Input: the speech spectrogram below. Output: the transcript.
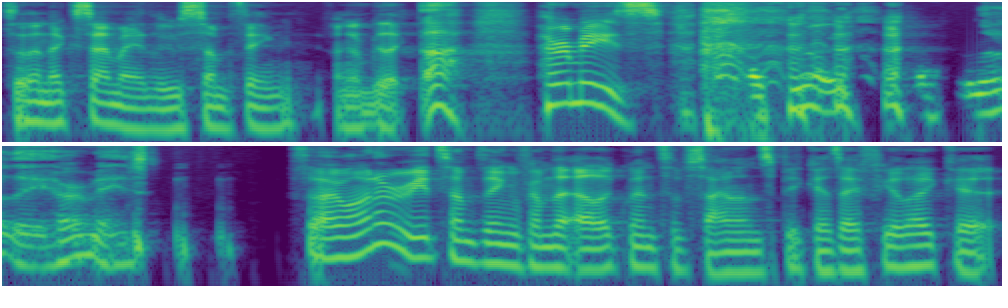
So the next time I lose something, I'm going to be like, ah, Hermes. right. Absolutely. Hermes. so I want to read something from The Eloquence of Silence because I feel like it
